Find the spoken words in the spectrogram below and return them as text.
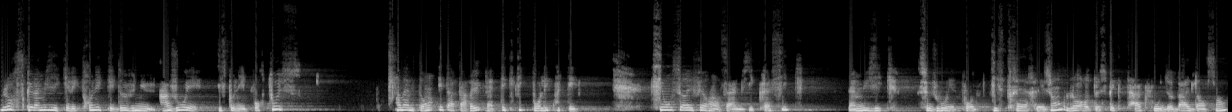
Lorsque la musique électronique est devenue un jouet disponible pour tous, en même temps est apparue la technique pour l'écouter. Si on se référence à la musique classique, la musique se jouait pour distraire les gens lors de spectacles ou de balles dansants.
